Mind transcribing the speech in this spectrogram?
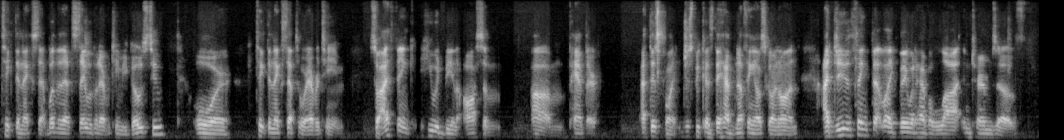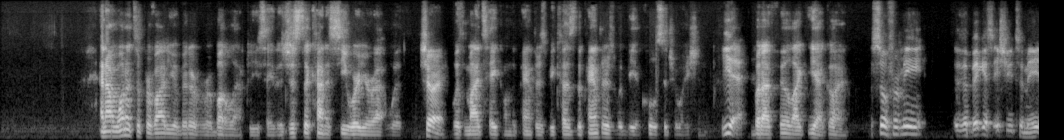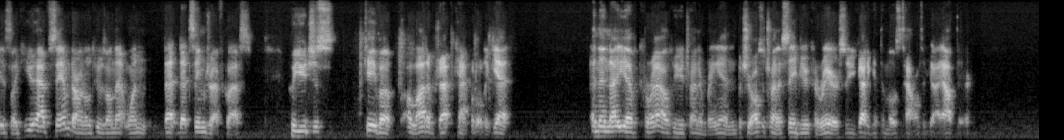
take the next step, whether that's stay with whatever team he goes to or take the next step to wherever team. So I think he would be an awesome um, Panther at this point, just because they have nothing else going on. I do think that like they would have a lot in terms of And I wanted to provide you a bit of a rebuttal after you say this, just to kind of see where you're at with sure, with my take on the Panthers, because the Panthers would be a cool situation. yeah. But I feel like, yeah, go ahead. So for me, the biggest issue to me is like you have Sam Darnold, who's on that one that that same draft class, who you just gave up a lot of draft capital to get. And then now you have Corral, who you're trying to bring in, but you're also trying to save your career, so you got to get the most talented guy out there.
